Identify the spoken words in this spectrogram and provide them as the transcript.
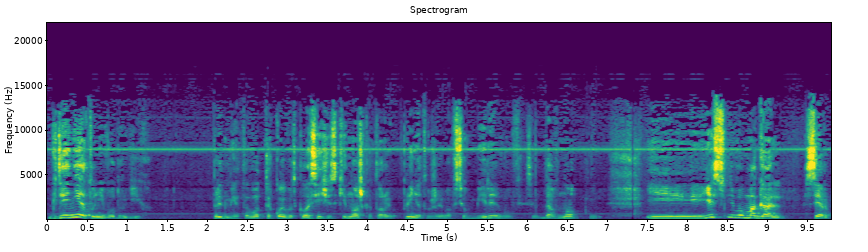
где нет у него других предмета. Вот такой вот классический нож, который принят уже во всем мире давно. И есть у него магаль, серп.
